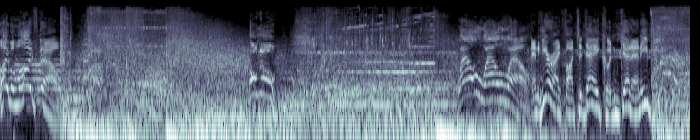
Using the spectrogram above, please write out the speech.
I'm alive now! Oh no! Well, well, well. And here I thought today couldn't get any better.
